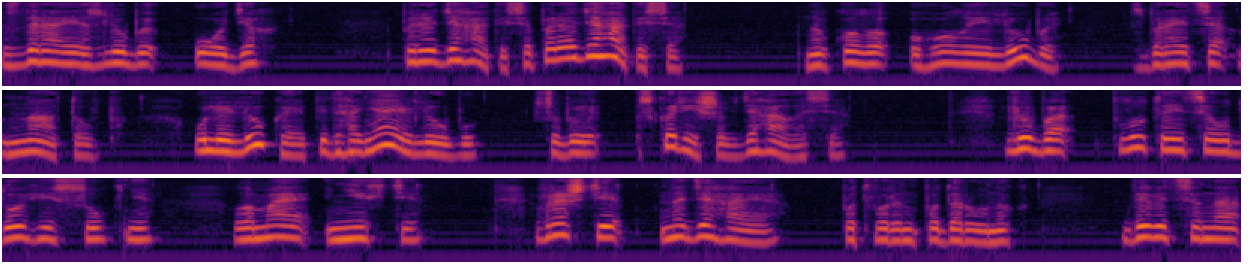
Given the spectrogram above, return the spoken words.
здирає з Люби одяг, переодягатися, переодягатися. Навколо голої Люби збирається натовп, улюлюкає, підганяє Любу, щоби скоріше вдягалася. Люба плутається у довгій сукні, ламає нігті, врешті надягає потворен подарунок, дивиться на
